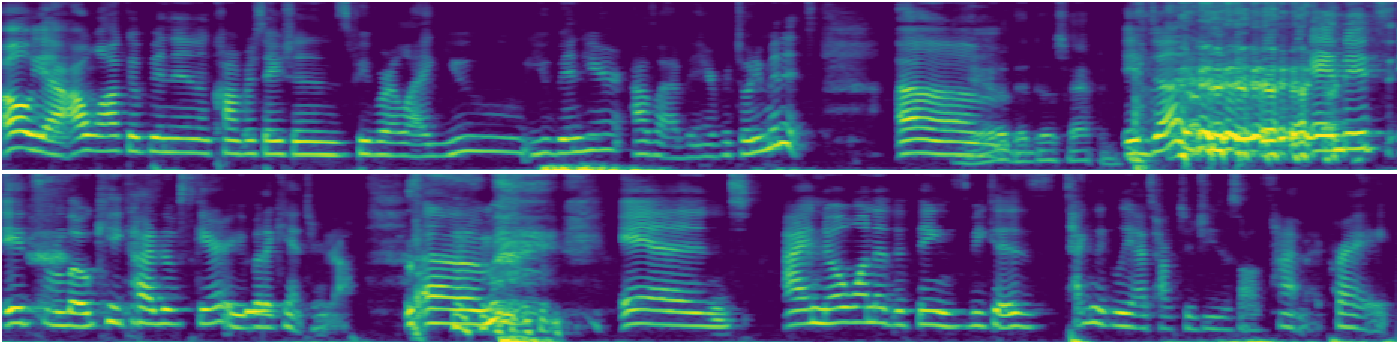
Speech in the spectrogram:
Oh yeah, I walk up and in conversations. People are like, "You, you been here?" I was like, "I've been here for twenty minutes." Um, yeah, that does happen. it does, and it's it's low key kind of scary, but I can't turn it off. Um, and I know one of the things because technically I talk to Jesus all the time. I pray,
